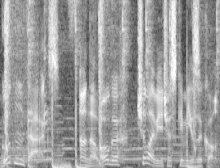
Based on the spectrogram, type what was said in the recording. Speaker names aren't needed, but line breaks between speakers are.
Guten Tags. О налогах человеческим языком.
